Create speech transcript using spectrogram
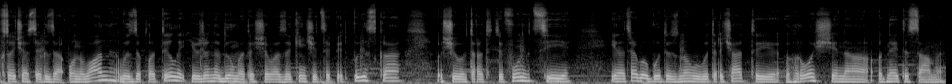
В той час, як за OnOne ви заплатили і вже не думаєте, що у вас закінчиться підписка, що ви втратите функції, і не треба буде знову витрачати гроші на одне й те саме.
